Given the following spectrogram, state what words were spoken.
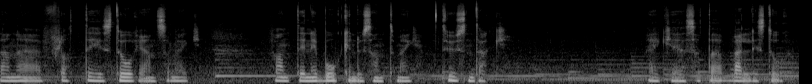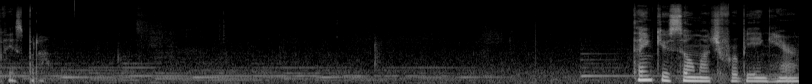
denne flotte historien som jeg fant inn i boken du sendte meg. Tusen takk. Jeg setter veldig stor pris på det. Thank you so much for being here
